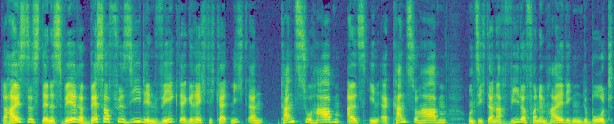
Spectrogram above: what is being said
Da heißt es, denn es wäre besser für sie, den Weg der Gerechtigkeit nicht erkannt zu haben, als ihn erkannt zu haben und sich danach wieder von dem heiligen Gebot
